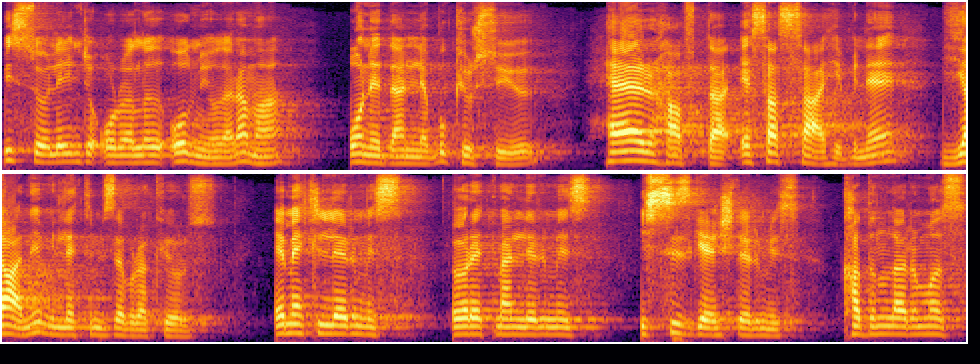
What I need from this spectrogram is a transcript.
biz söyleyince oralı olmuyorlar ama o nedenle bu kürsüyü her hafta esas sahibine yani milletimize bırakıyoruz. Emeklilerimiz, öğretmenlerimiz, işsiz gençlerimiz, kadınlarımız,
